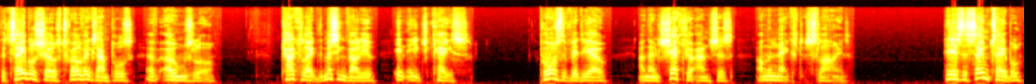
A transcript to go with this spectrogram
The table shows 12 examples of Ohm's law. Calculate the missing value in each case. Pause the video and then check your answers on the next slide. Here's the same table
